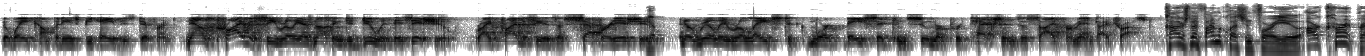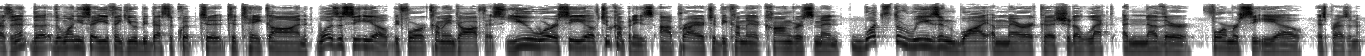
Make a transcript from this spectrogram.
the way companies behave is different. Now, privacy really has nothing to do with this issue, right? Privacy is a separate issue, yep. And it really relates to more basic consumer protections aside from antitrust. Congressman, final question for you. Our current president, the, the one you say you think you would be best equipped to, to take on, was a CEO before coming into office. You were a CEO of two companies uh, prior to becoming a congressman. What's the reason why America should elect another former CEO as president?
